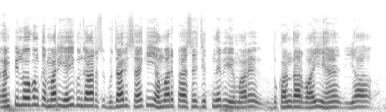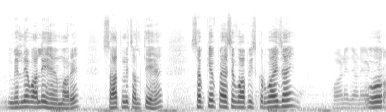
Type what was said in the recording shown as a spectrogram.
एमपी लोगों के हमारी यही गुजारिश गुजारिश है कि हमारे पैसे जितने भी हमारे दुकानदार भाई हैं या मिलने वाले हैं हमारे साथ में चलते हैं सबके पैसे वापस करवाए जाएँ आने जाने और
